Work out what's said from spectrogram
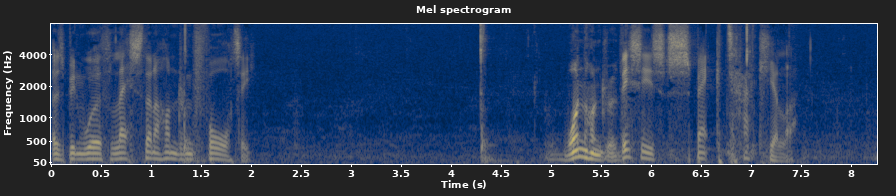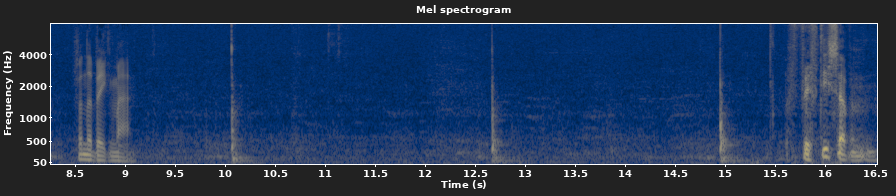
has been worth less than 140. One hundred. This is spectacular from the big man. Fifty-seven.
